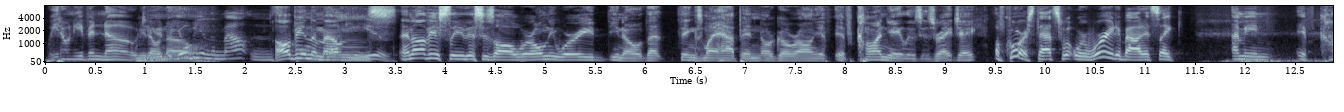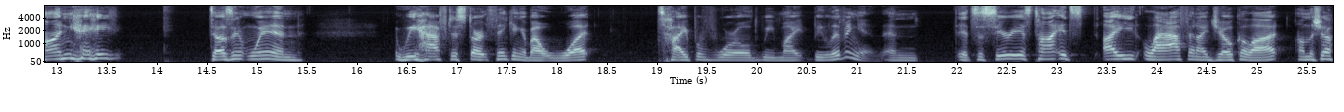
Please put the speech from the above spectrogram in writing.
We don't even know. We dude. don't But You'll be in the mountains. I'll be in the mountains. And obviously, this is all, we're only worried, you know, that things might happen or go wrong if, if Kanye loses, right, Jake? Of course, that's what we're worried about. It's like, I mean, if Kanye doesn't win, we have to start thinking about what type of world we might be living in. And it's a serious time. It's, I laugh and I joke a lot on the show.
